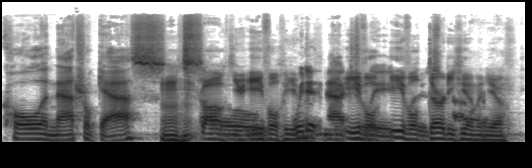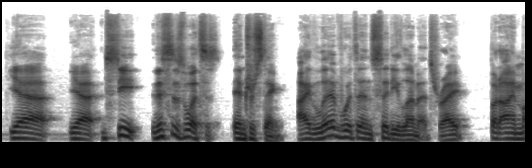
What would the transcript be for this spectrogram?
coal and natural gas. Mhm. So oh, you evil human. We didn't actually evil evil dirty power. human you. Yeah, yeah. See, this is what's interesting. I live within city limits, right? But I'm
